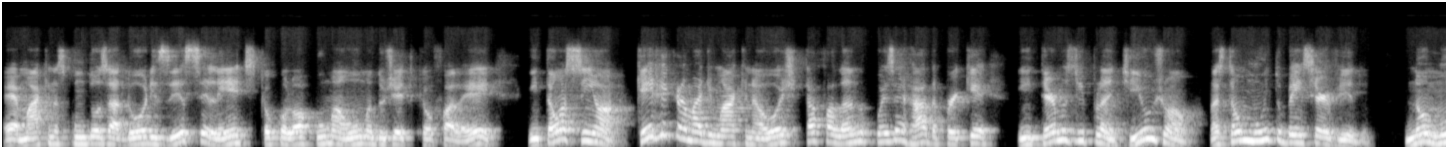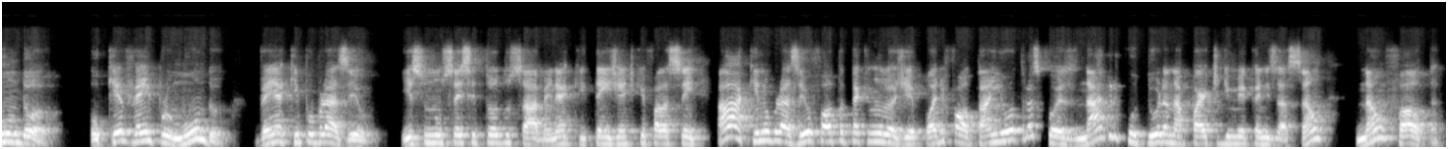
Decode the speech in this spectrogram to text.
é, máquinas com dosadores excelentes, que eu coloco uma a uma do jeito que eu falei, então, assim, ó, quem reclamar de máquina hoje está falando coisa errada, porque em termos de plantio, João, nós estamos muito bem servidos. No mundo, o que vem para o mundo, vem aqui para o Brasil. Isso não sei se todos sabem, né? Que tem gente que fala assim: ah, aqui no Brasil falta tecnologia. Pode faltar em outras coisas. Na agricultura, na parte de mecanização, não falta.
